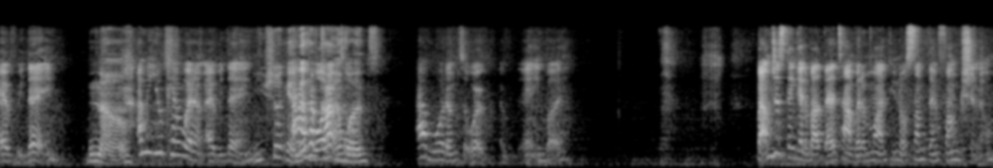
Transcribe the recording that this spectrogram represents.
every day. No, I mean, you can wear them every day. you sure can. I They have cotton too. ones. I wore them to work every day, but but I'm just thinking about that time of the month. You know, something functional,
